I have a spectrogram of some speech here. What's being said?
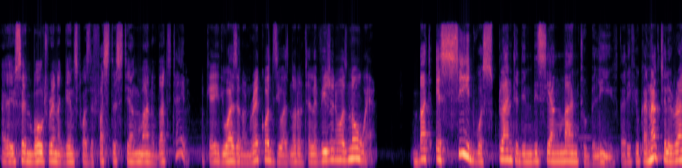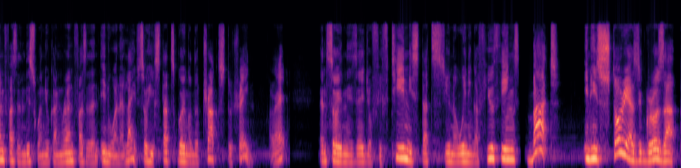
uh, Usain Bolt ran against was the fastest young man of that time. Okay? He wasn't on records, he was not on television, he was nowhere. But a seed was planted in this young man to believe that if you can actually run faster than this one, you can run faster than anyone alive. So he starts going on the tracks to train. All right. And so in his age of 15, he starts, you know, winning a few things. But in his story as he grows up,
